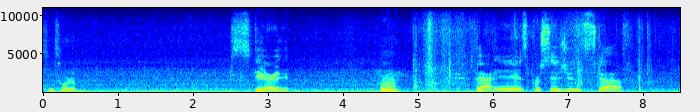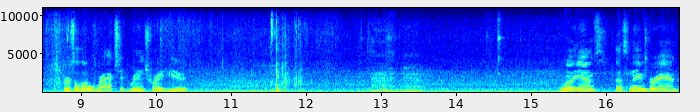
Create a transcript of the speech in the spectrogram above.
Some sort of Starrett. Huh. That is precision stuff. There's a little ratchet wrench right here. Man. Williams, that's name brand.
